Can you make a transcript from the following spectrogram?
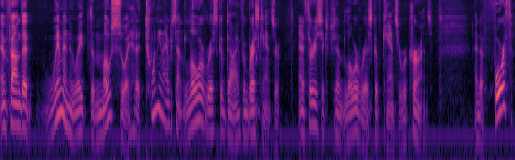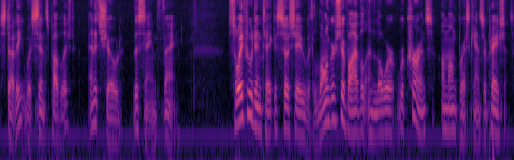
and found that women who ate the most soy had a 29% lower risk of dying from breast cancer, and a 36% lower risk of cancer recurrence. And a fourth study was since published, and it showed the same thing. Soy food intake associated with longer survival and lower recurrence among breast cancer patients.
